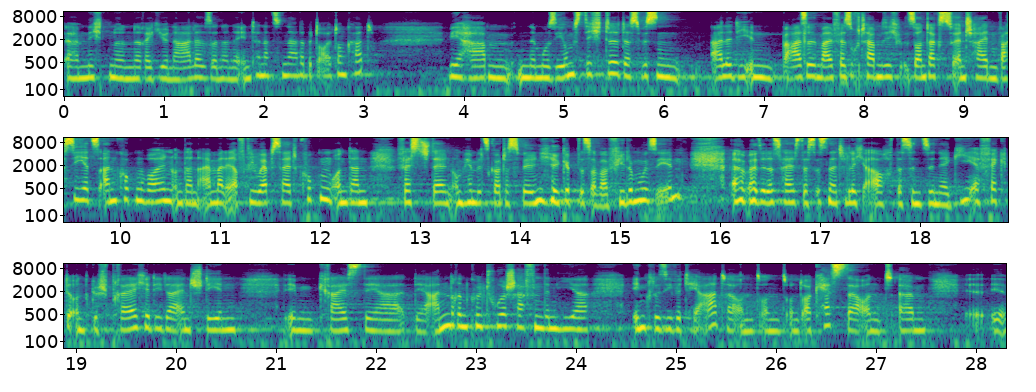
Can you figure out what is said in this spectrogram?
ähm, nicht nur eine regionale, sondern eine internationale Bedeutung hat. Wir haben eine Museumsdichte, das wissen alle, die in Basel mal versucht haben, sich sonntags zu entscheiden, was sie jetzt angucken wollen und dann einmal auf die Website gucken und dann feststellen, um Himmels Gottes Willen, hier gibt es aber viele Museen. Ähm, also das heißt, das ist natürlich auch, das sind Synergieeffekte und Gespräche, die da entstehen im Kreis der, der anderen Kulturschaffenden hier, inklusive Theater und, und, und Orchester und ähm, äh,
